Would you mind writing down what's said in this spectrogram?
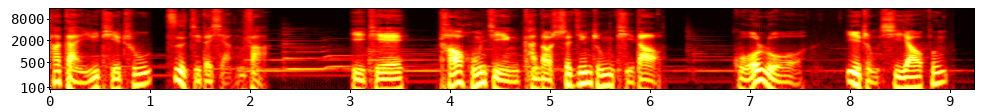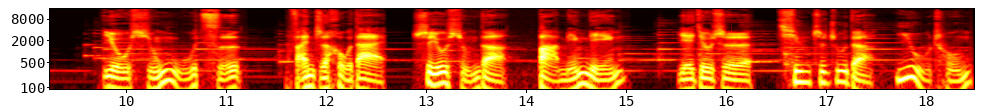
他敢于提出自己的想法。一天，陶弘景看到《诗经》中提到，果裸，一种细腰蜂，有雄无雌，繁殖后代是由雄的把鸣铃，也就是青蜘蛛的幼虫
